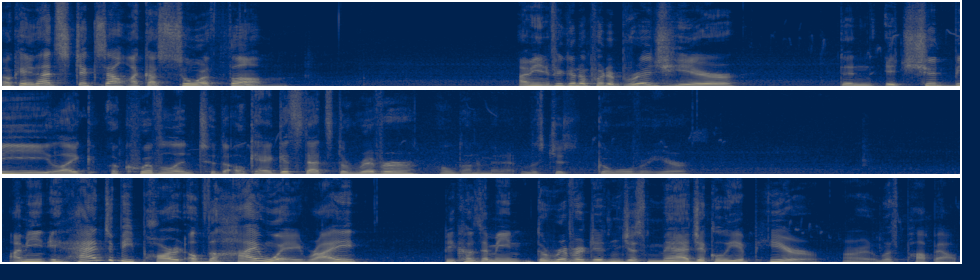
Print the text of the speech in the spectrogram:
Okay, that sticks out like a sore thumb. I mean, if you're going to put a bridge here, then it should be like equivalent to the... Okay, I guess that's the river. Hold on a minute. Let's just go over here. I mean, it had to be part of the highway, right? Because, I mean, the river didn't just magically appear. All right, let's pop out.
